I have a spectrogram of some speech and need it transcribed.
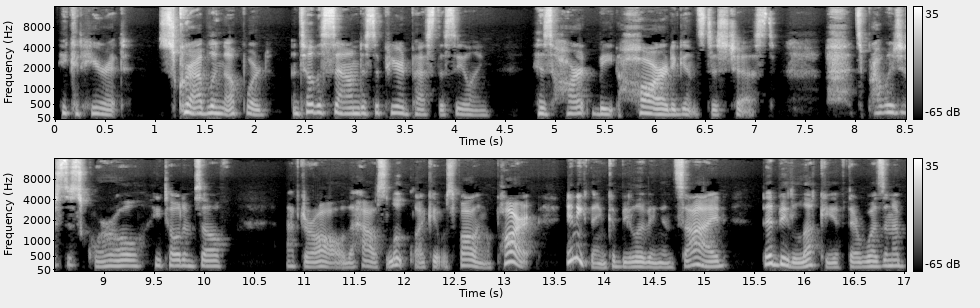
He could hear it, scrabbling upward until the sound disappeared past the ceiling. His heart beat hard against his chest. It's probably just a squirrel, he told himself. After all, the house looked like it was falling apart. Anything could be living inside. They'd be lucky if there wasn't a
